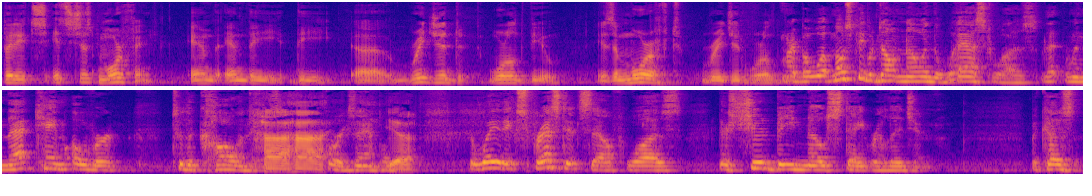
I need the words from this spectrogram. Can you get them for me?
but it's it's just morphing. And and the the uh, rigid worldview is a morphed rigid worldview. Right, but what most people don't know in the West was that when that came over to the colonies, ha. for example, Yeah. the way it expressed itself was there should be no state religion because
